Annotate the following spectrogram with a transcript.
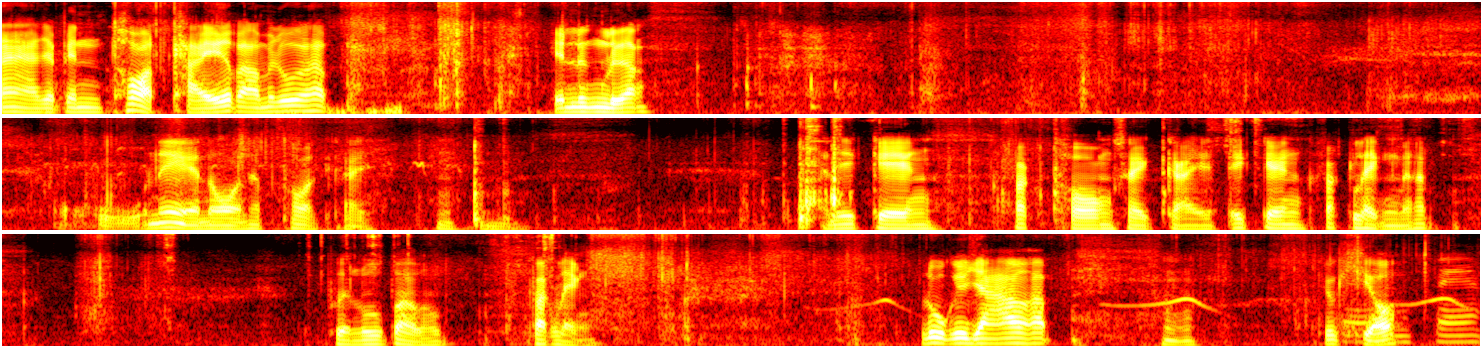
น่าจะเป็นทอดไข่หรือเปล่าไม่รู้ครับ เห็นเหลืองๆ โอ้โหแน่นอนครับทอดไข่อื้อหืออันนี้แกงฟักทองใส่ไก่ไอ้แกงฟักแหล่งนะครับ เพื่อนรู้เปล่าผมฟักแหล่ง ลูกยาวๆครับอื้อเขียวแป้ง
